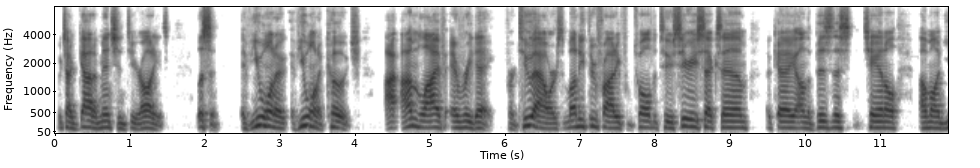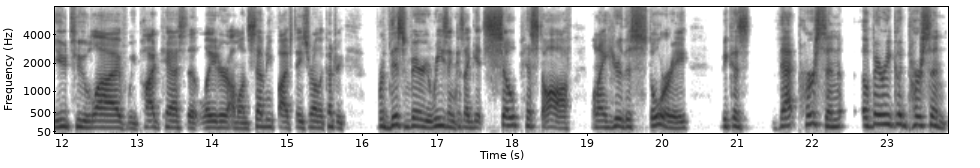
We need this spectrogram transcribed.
which I've got to mention to your audience. Listen, if you want to, if you want to coach, I, I'm live every day for two hours, Monday through Friday from 12 to 2, Sirius XM, okay, on the business channel. I'm on YouTube Live. We podcast it later. I'm on 75 states around the country for this very reason because I get so pissed off when I hear this story because that person, a very good person,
